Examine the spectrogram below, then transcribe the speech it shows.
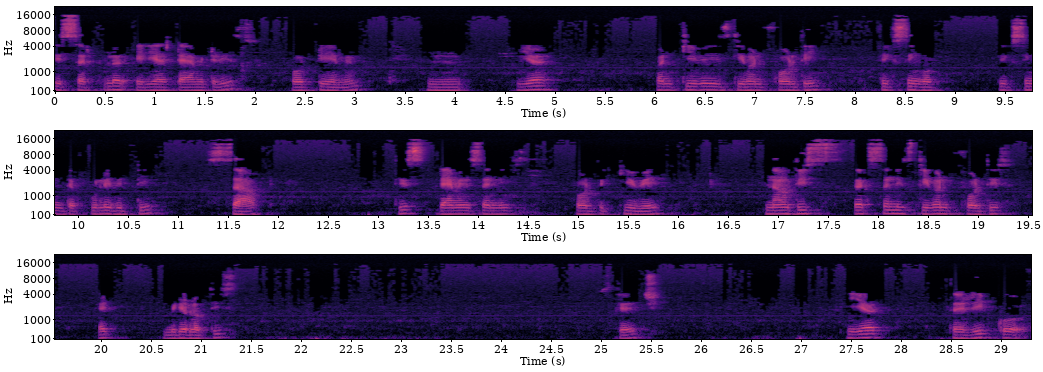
This circular area's diameter is 40 mm. Mm, here one keyway is given for the fixing of fixing the pulley with the shaft. This dimension is for the keyway. Now this section is given for this at middle of this sketch. Here the rib co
